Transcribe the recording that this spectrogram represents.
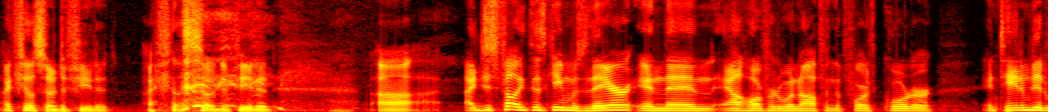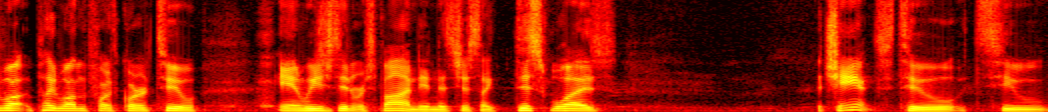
I feel so defeated. I feel so defeated. Uh, I just felt like this game was there, and then Al Horford went off in the fourth quarter, and Tatum did well, played well in the fourth quarter too, and we just didn't respond. And it's just like this was a chance to to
